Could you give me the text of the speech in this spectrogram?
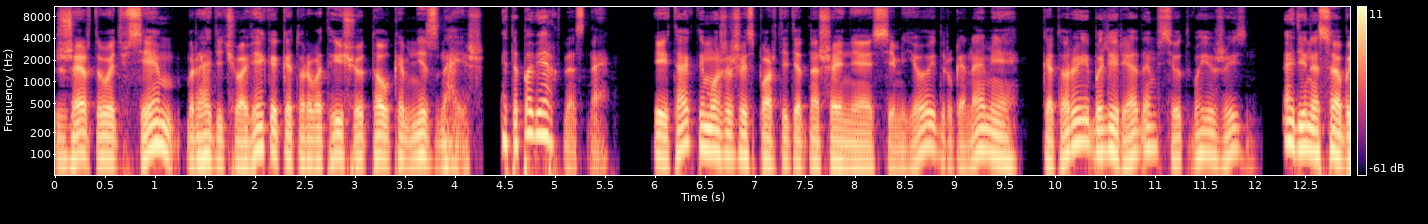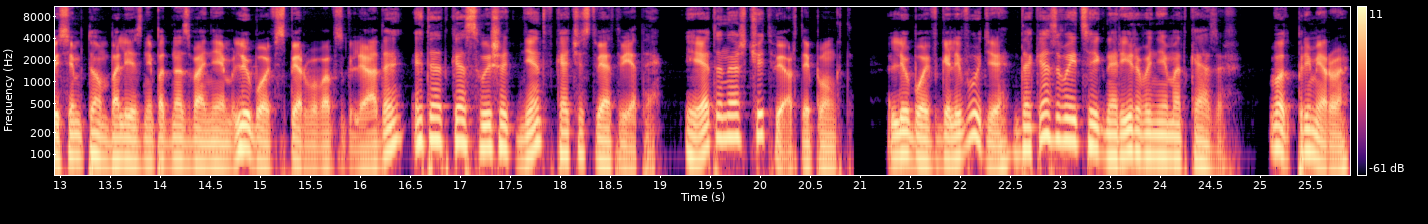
Жертвовать всем ради человека, которого ты еще толком не знаешь. Это поверхностно. И так ты можешь испортить отношения с семьей, друганами, которые были рядом всю твою жизнь. Один особый симптом болезни под названием «любовь с первого взгляда» – это отказ слышать «нет» в качестве ответа. И это наш четвертый пункт. Любовь в Голливуде доказывается игнорированием отказов. Вот, к примеру,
